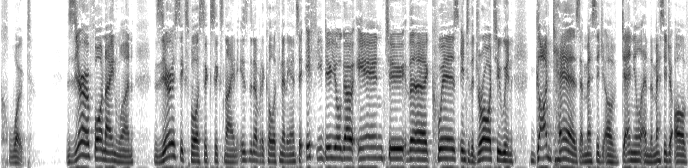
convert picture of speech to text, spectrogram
quote? 0491 064669 is the number to call if you know the answer. If you do, you'll go into the quiz, into the draw to win God Cares, a message of Daniel and the message of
